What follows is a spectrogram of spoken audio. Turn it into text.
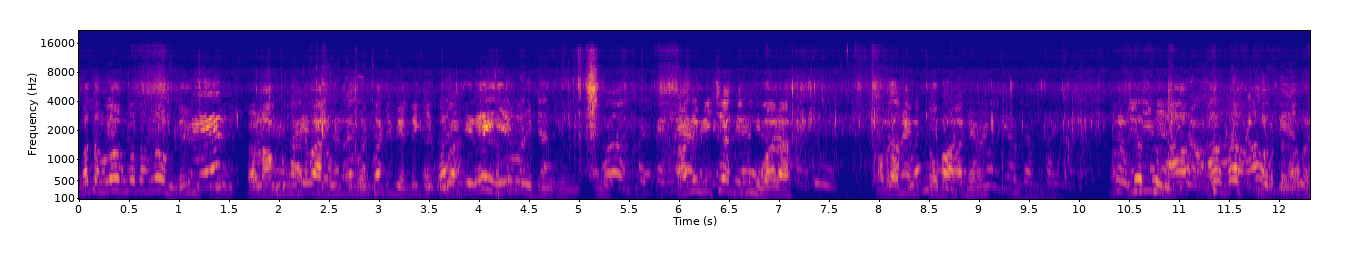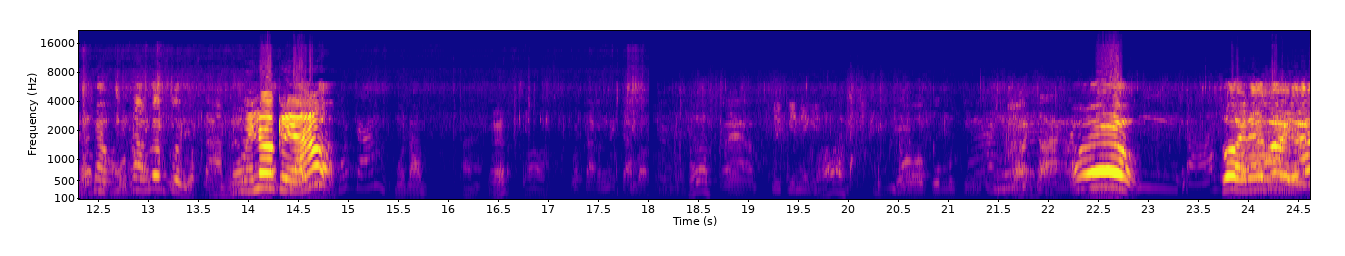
ไม่ต้องลงไม่ต้องลงดึงเราลองดูดิว่าลุงลุงเขาจะเบี่ยงได้กี่ตัวอ๋อนี่มีเชือกดึงหัวเหรออ๋อไม่ต้องให้มันจมก่อนใช่ไหม นี่นี่เอาเอาเอาหมดเลยหมดนั่งเริ่มต้นไม่เลิกแล้วหมดดำโอ้สวยนะสวยนะ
